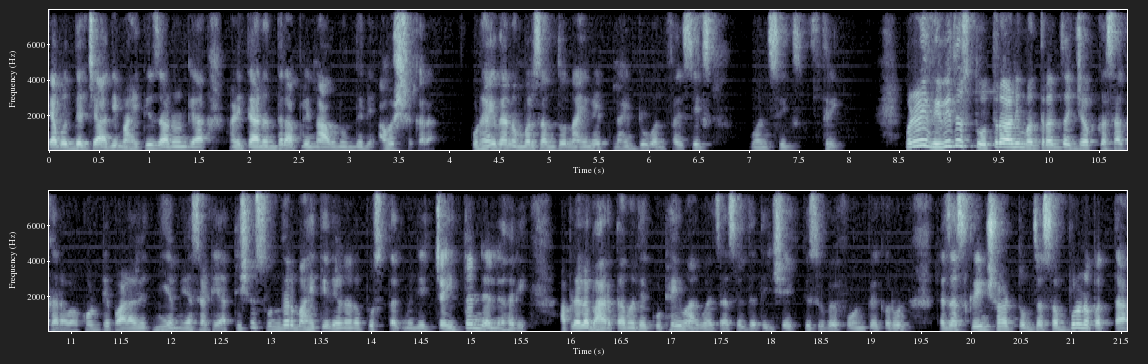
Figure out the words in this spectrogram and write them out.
याबद्दलची आधी माहिती जाणून घ्या आणि त्यानंतर आपली नाव नोंदणी अवश्य करा. पुन्हा एकदा नंबर सांगतो nine eight nine two one five six one six three. म्हणजे विविध स्तोत्र आणि मंत्रांचा जप कसा करावा? कोणते पाळावेत नियम? यासाठी अतिशय सुंदर माहिती देणारं पुस्तक म्हणजे चैतन्य लहरी. आपल्याला भारतामध्ये कुठेही मागवायचं असेल तर तीनशे एकतीस रुपये फोन पे करून त्याचा स्क्रीनशॉट तुमचा संपूर्ण पत्ता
